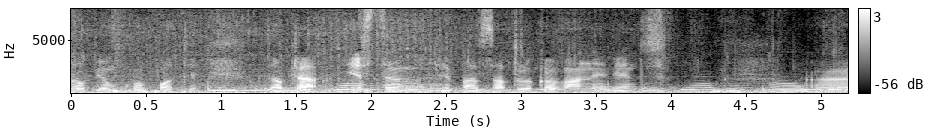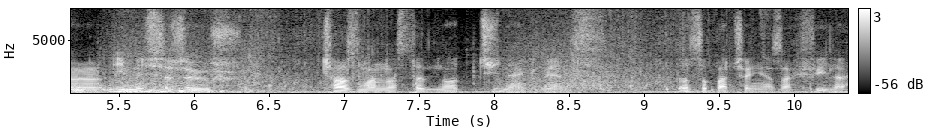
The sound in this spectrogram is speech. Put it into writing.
Robią kłopoty. Dobra, jestem chyba zablokowany, więc... E, I myślę, że już czas na następny odcinek, więc do zobaczenia za chwilę.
